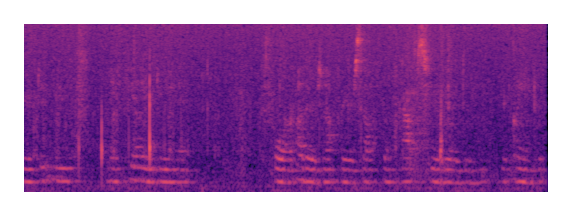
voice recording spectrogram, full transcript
you're do, you feel you're doing it for others, not for yourself. When perhaps you're really doing, it, you're clinging to it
